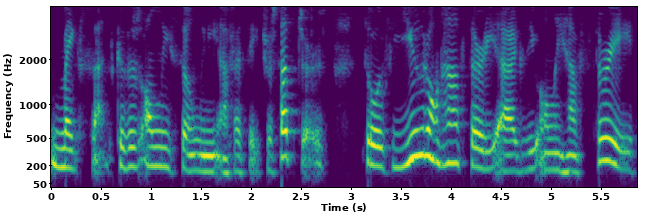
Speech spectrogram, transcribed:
Makes sense because there's only so many FSH receptors. So if you don't have 30 eggs, you only have three,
